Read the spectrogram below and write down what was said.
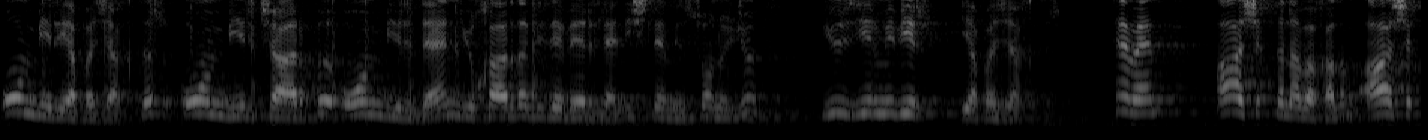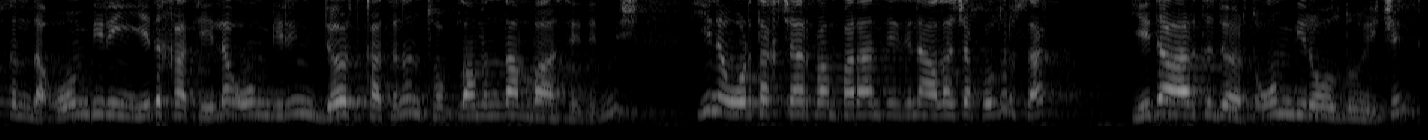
11 yapacaktır. 11 çarpı 11'den yukarıda bize verilen işlemin sonucu 121 yapacaktır. Hemen A şıkkına bakalım. A şıkkında 11'in 7 katıyla 11'in 4 katının toplamından bahsedilmiş. Yine ortak çarpan parantezine alacak olursak 7 artı 4 11 olduğu için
